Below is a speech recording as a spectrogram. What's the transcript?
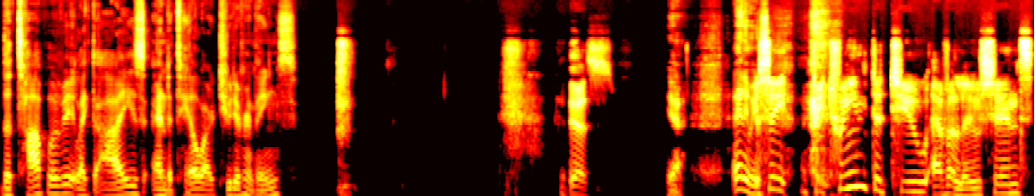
the top of it, like the eyes and the tail, are two different things. Yes. Yeah. Anyway, you see between the two evolutions,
